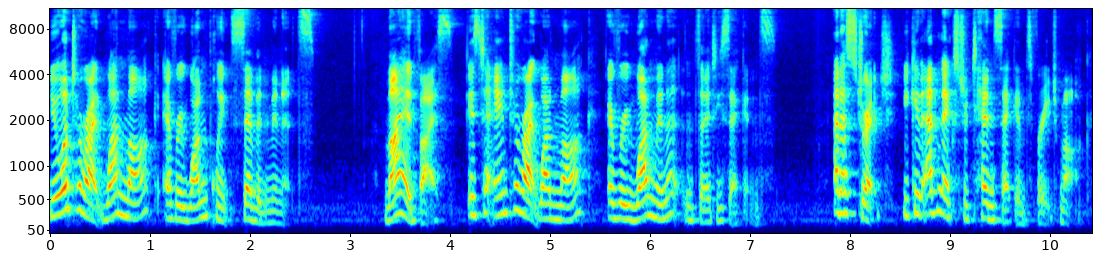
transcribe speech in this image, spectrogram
You want to write one mark every 1.7 minutes. My advice is to aim to write one mark every 1 minute and 30 seconds. At a stretch, you can add an extra 10 seconds for each mark.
